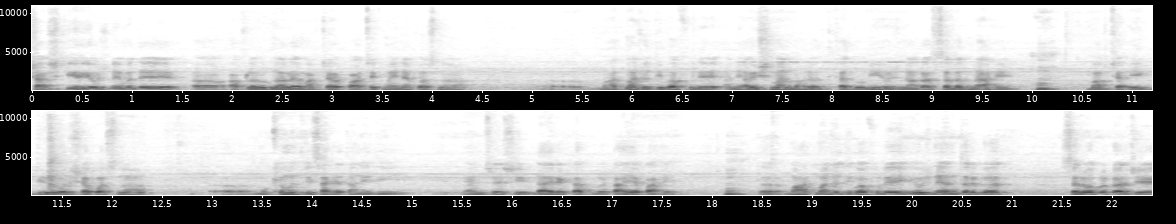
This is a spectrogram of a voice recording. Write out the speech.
शासकीय योजनेमध्ये आपलं रुग्णालय मागच्या पाच एक महिन्यापासून महात्मा ज्योतिबा फुले आणि आयुष्यमान भारत ह्या दोन्ही योजनाला संलग्न आहे. मागच्या एक दीड वर्षापासनं मुख्यमंत्री सहायता निधी यांच्याशी डायरेक्ट आपलं टायअप आहे. तर महात्मा ज्योतिबा फुले योजनेअंतर्गत सर्व प्रकारचे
